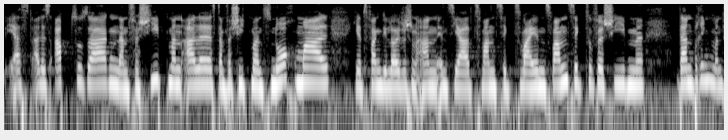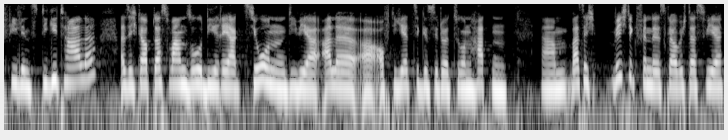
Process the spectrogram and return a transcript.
erst alles abzusagen, dann verschiebt man alles, dann verschiebt man es nochmal. Jetzt fangen die Leute schon an, ins Jahr 2022 zu verschieben. Dann bringt man viel ins Digitale. Also ich glaube, das waren so die Reaktionen, die wir alle äh, auf die jetzige Situation hatten. Ähm, was ich wichtig finde, ist, glaube ich, dass wir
